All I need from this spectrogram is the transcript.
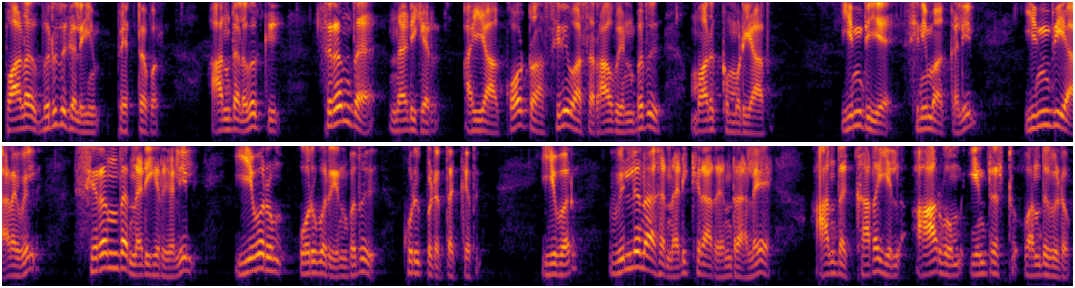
பல விருதுகளையும் பெற்றவர். அந்த அளவுக்கு சிறந்த நடிகர் ஐயா கோட்டா சீனிவாச ராவ் என்பது மறுக்க முடியாது. இந்திய சினிமாக்களில் இந்திய அளவில் சிறந்த நடிகர்களில் இவரும் ஒருவர் என்பது குறிப்பிடத்தக்கது. இவர் வில்லனாக நடிக்கிறார் என்றாலே அந்த கதையில் ஆர்வம் இன்ட்ரெஸ்ட் வந்துவிடும்.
